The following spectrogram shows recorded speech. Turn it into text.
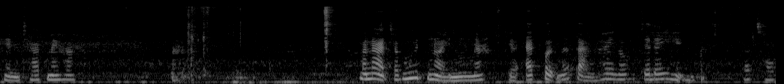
เห็นชัดไหมคะอะมันอาจจะมืดหน่อยนึงนะ เดี๋ยวแอดเปิดหน้าต่างให้เนาะจะได้เห็นชัด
